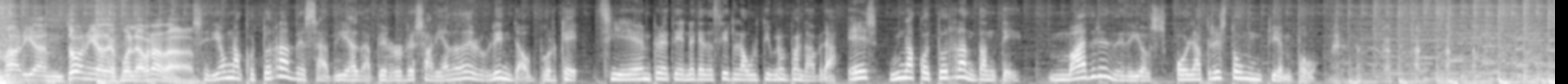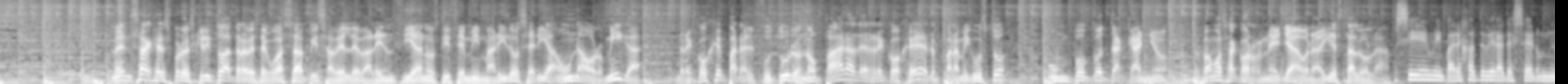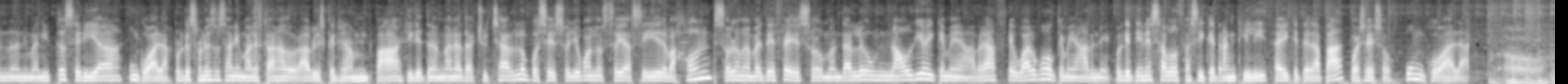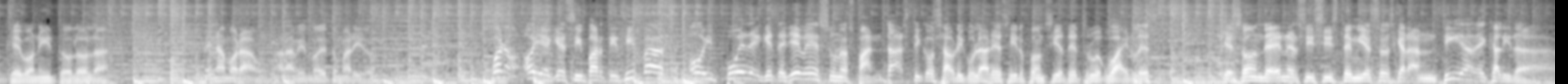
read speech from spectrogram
María Antonia de Fuenlabrada. Sería una cotorra desaviada, pero desaviada de lo lindo, porque siempre tiene que decir la última palabra. Es una cotorra andante. Madre de Dios, o la presto un tiempo. Mensajes por escrito a través de WhatsApp. Isabel de Valencia nos dice, mi marido sería una hormiga. Recoge para el futuro, no para de recoger. Para mi gusto, un poco tacaño. Nos vamos a Cornellá ahora. Ahí está Lola. Si mi pareja tuviera que ser un animalito, sería un koala, porque son esos animales tan adorables que te dan paz y que te dan ganas de achucharlo. Pues eso, yo cuando estoy así de bajón, solo me apetece eso, mandarle un audio y que me abrace o algo o que me hable, porque tiene esa voz así que tranquiliza y que te da paz. Pues eso, un koala. Oh, qué bonito, Lola. Me he enamorado ahora mismo de tu marido. Bueno, oye, que si participas, hoy puede que te lleves unos fantásticos auriculares Earphone 7 True Wireless que son de Energy System y eso es garantía de calidad.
